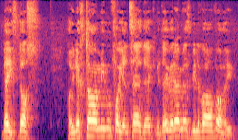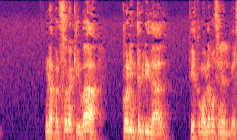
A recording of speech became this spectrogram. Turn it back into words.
Veis, dos. Una persona que va con integridad, que es como hablamos en el,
